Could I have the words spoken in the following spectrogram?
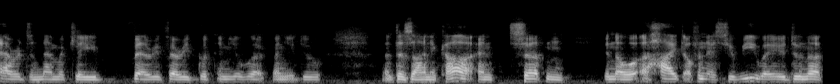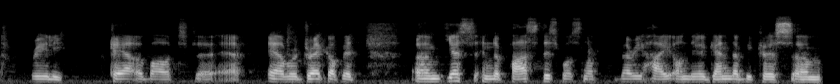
aerodynamically very very good in your work when you do design a car, and certain you know a height of an SUV where you do not really care about the aero drag of it. Um, yes, in the past this was not very high on the agenda because um,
